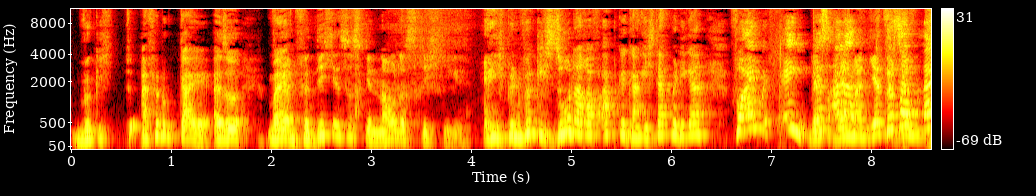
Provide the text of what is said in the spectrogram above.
wirklich einfach nur geil. Also mein, für dich ist es genau das Richtige. Ey, ich bin wirklich so darauf abgegangen. Ich dachte mir die ganze vor allem, ey, wenn, das aller, pass auf, nein, nein,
